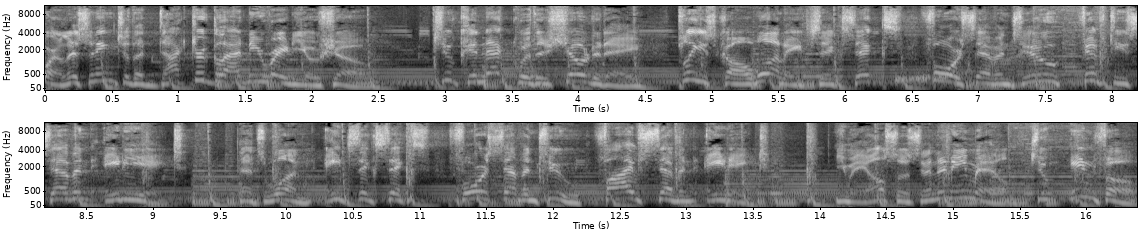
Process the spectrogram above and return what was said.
Are listening to the Dr. Gladney Radio Show. To connect with the show today, please call 1 866 472 5788. That's 1 866 472 5788. You may also send an email to info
